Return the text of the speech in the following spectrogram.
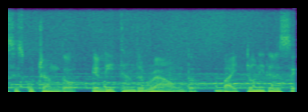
Estás escuchando Elite Underground by Tony Del C.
